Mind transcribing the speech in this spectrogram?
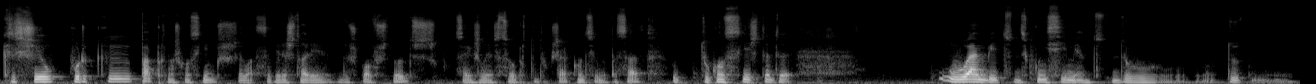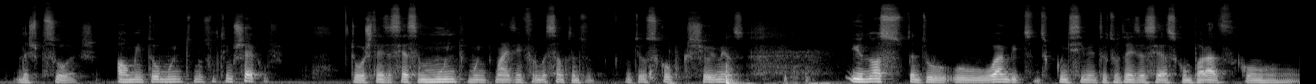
cresceu porque, pá, porque nós conseguimos lá, saber a história dos povos todos, consegues ler sobre tudo o que já aconteceu no passado. Tu conseguiste, tanto o âmbito de conhecimento do, do, das pessoas aumentou muito nos últimos séculos. Tu hoje tens acesso a muito, muito mais informação, portanto, o teu scope cresceu imenso. E o nosso, portanto, o, o âmbito de conhecimento que tu tens acesso comparado com,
